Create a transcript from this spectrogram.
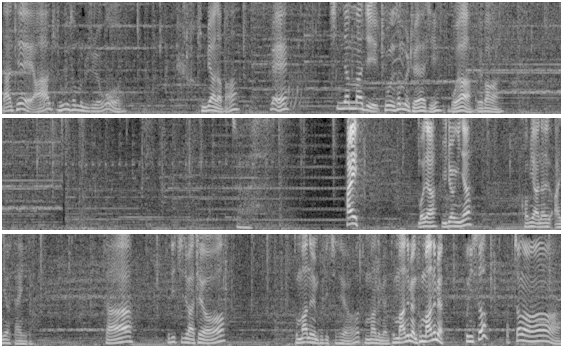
나한테 아주 좋은 선물을 주려고 준비하나봐. 그래. 신년맞이 좋은 선물 줘야지. 뭐야 외박아. 자. 하이! 뭐냐? 유령이냐? 거미 안, 아니어서 다행이다. 자 부딪히지 마세요 돈 많으면 부딪히세요 돈 많으면 돈 많으면 돈 많으면 돈 있어? 없잖아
